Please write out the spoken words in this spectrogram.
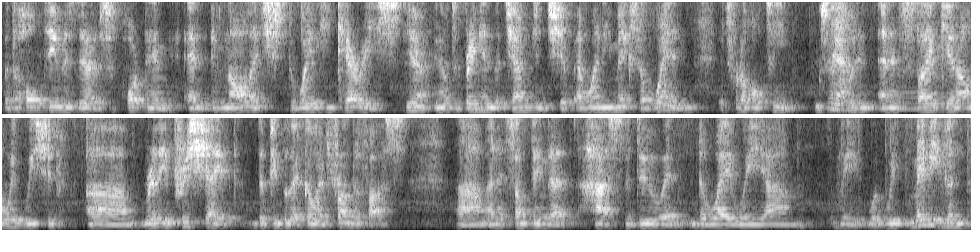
But the whole team is there to support him and acknowledge the way he carries. Yeah. You know, to bring in the championship. And when he makes a win, it's for the whole team. Exactly. And, and it's like, you know, we, we should um, really appreciate the people that go in front of us. Um, and it's something that has to do with the way we, um, we, we, we maybe even,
